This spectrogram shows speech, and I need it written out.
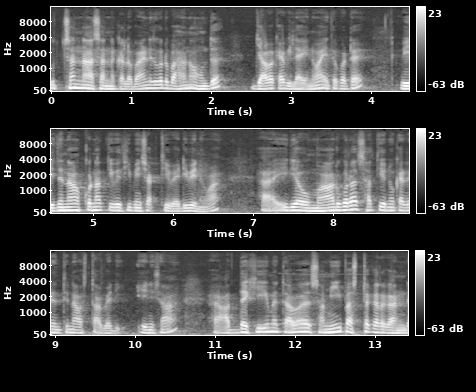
උත්සන්න ආසන්න කළ බලන්න. එතකොට භාවනාව හොඳ Java කැවිලා එනවා. එතකොට වේදනාවක් කොනත් ඉවසීමේ ශක්තිය වැඩි වෙනවා. ඉරියව් මාරු කරා සතිය නොකරන තියෙන අවස්ථා වැඩි. ඒ නිසා අත්දැකීම තව සමීපස්ත කරගන්න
